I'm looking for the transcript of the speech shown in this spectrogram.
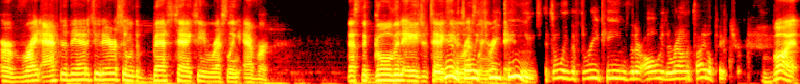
are right after the Attitude Era, some of the best tag team wrestling ever. That's the golden age of tag again, team it's only three right there. teams. It's only the three teams that are always around the title picture. But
